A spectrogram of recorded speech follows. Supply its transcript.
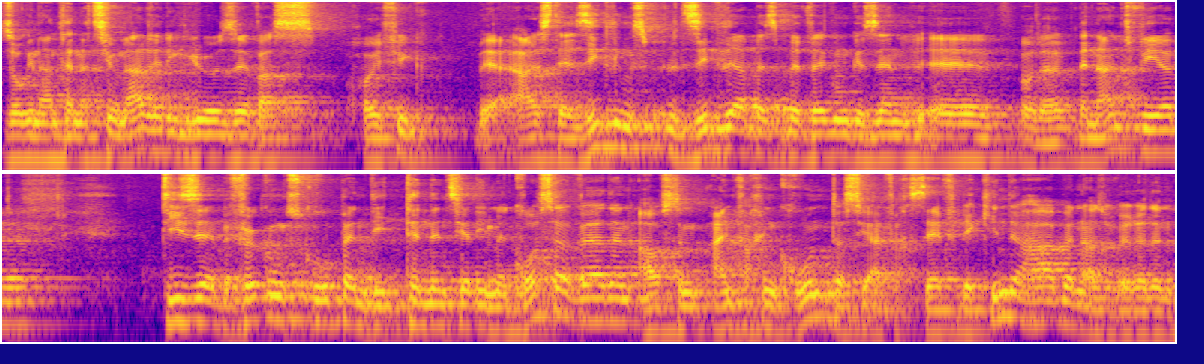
sogenannten nationalreligiöse, was häufig als der Siedlings Siedlerbewegung gesehen äh, oder benannt wird. Diese Bevölkerungsgruppen, die tendenziell immer größer werden, aus dem einfachen Grund, dass sie einfach sehr viele Kinder haben. Also wir reden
